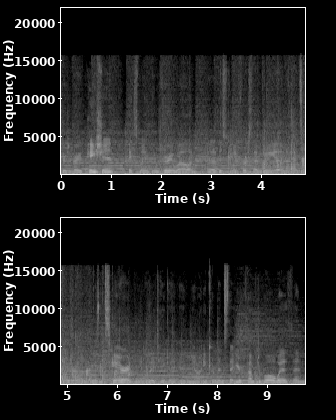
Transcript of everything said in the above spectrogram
Instructors are very patient. They explain things very well, and uh, this was my first time doing it, and I had so much fun. I wasn't scared. You know, they take it in you know increments that you're comfortable with, and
